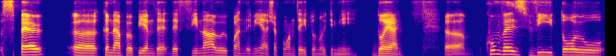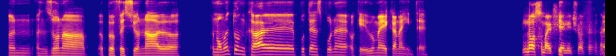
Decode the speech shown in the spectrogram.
sper uh, că ne apropiem de, de finalul pandemiei, așa cum am trăit în ultimii doi ani. Uh, cum vezi viitorul în, în zona profesională în momentul în care putem spune, ok, lumea e ca înainte? Nu o să mai fie niciodată.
